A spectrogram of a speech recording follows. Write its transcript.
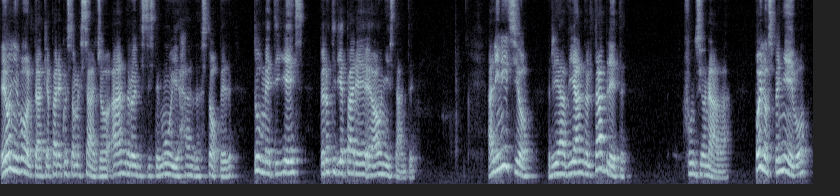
e ogni volta che appare questo messaggio android system UI has stopped tu metti yes però ti riappare a ogni istante. All'inizio riavviando il tablet funzionava. Poi lo spegnevo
